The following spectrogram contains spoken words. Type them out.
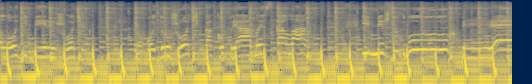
Володя бережочек, другой дружочек, как упрямая скала. И между двух берегов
